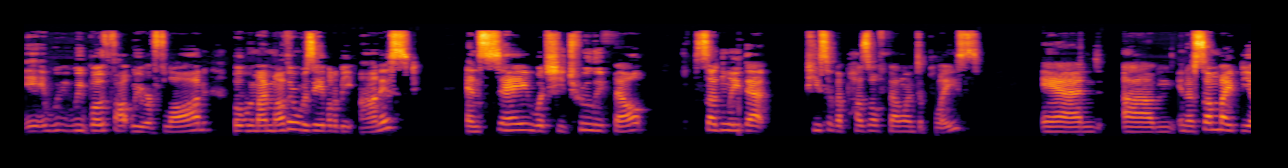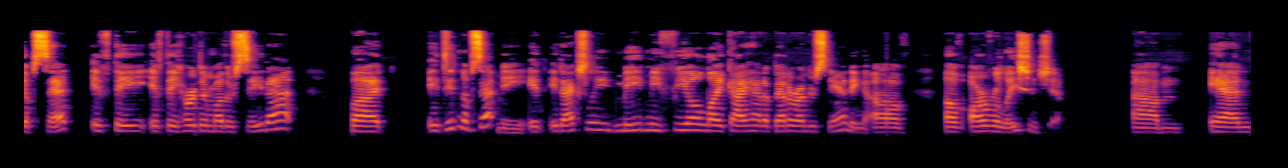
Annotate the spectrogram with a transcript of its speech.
it, we, we both thought we were flawed. But when my mother was able to be honest and say what she truly felt, suddenly that piece of the puzzle fell into place. And um, you know, some might be upset if they if they heard their mother say that, but it didn't upset me. It it actually made me feel like I had a better understanding of of our relationship. Um, and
